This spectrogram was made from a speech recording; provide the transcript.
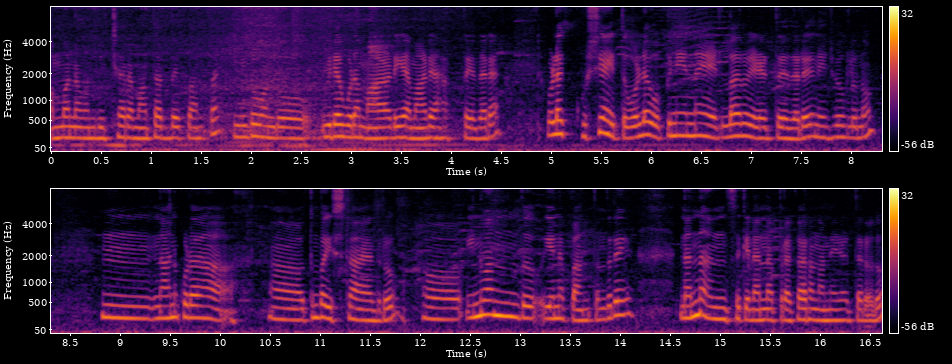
ಅಮ್ಮನ ಒಂದು ವಿಚಾರ ಮಾತಾಡಬೇಕು ಅಂತ ಎಲ್ಲರೂ ಒಂದು ವಿಡಿಯೋ ಕೂಡ ಮಾಡಿ ಮಾಡಿ ಹಾಕ್ತಾ ಇದ್ದಾರೆ. ಒಳ್ಳೆ ಖುಷಿ ಆಯಿತು. ಒಳ್ಳೆ ಒಪಿನಿಯನ್ನ ಎಲ್ಲರೂ ಹೇಳ್ತಾ ಇದ್ದಾರೆ ನಿಜವಾಗ್ಲೂ ನಾನು ಕೂಡ ತುಂಬ ಇಷ್ಟ ಆದರು. ಇನ್ನೊಂದು ಏನಪ್ಪ ಅಂತಂದರೆ, ನನ್ನ ಅನಿಸಿಕೆ, ನನ್ನ ಪ್ರಕಾರ ನಾನು ಹೇಳ್ತಾ ಇರೋದು.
